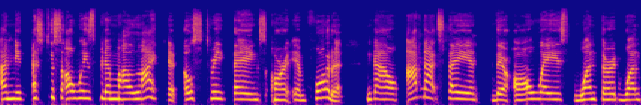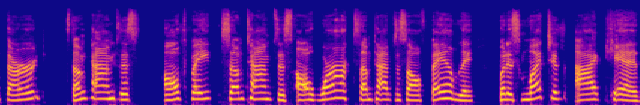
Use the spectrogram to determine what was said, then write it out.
I mean, that's just always been my life that those three things are important. Now, I'm not saying they're always one third, one third. Sometimes it's all faith. Sometimes it's all work. Sometimes it's all family. But as much as I can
